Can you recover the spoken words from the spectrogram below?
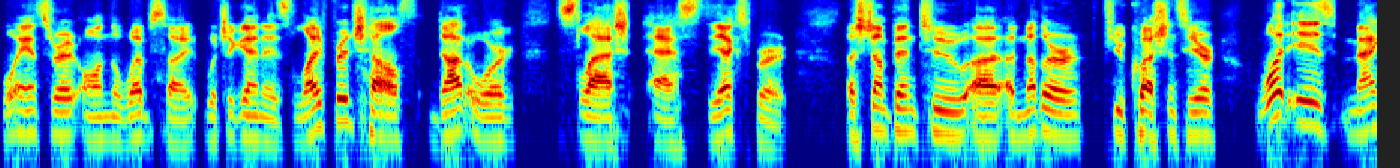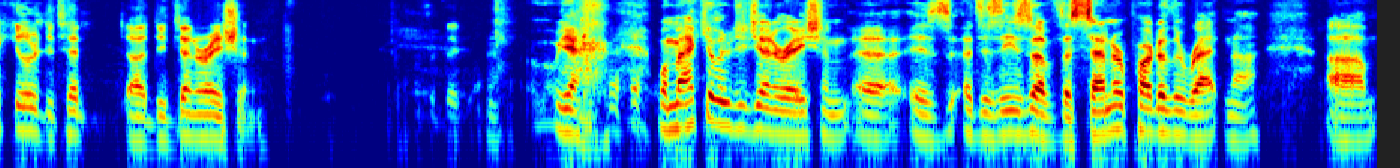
we'll answer it on the website, which again is lifebridgehealth.org slash ask the expert. Let's jump into uh, another few questions here. What is macular uh, degeneration? Yeah, well, macular degeneration uh, is a disease of the center part of the retina. Um,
